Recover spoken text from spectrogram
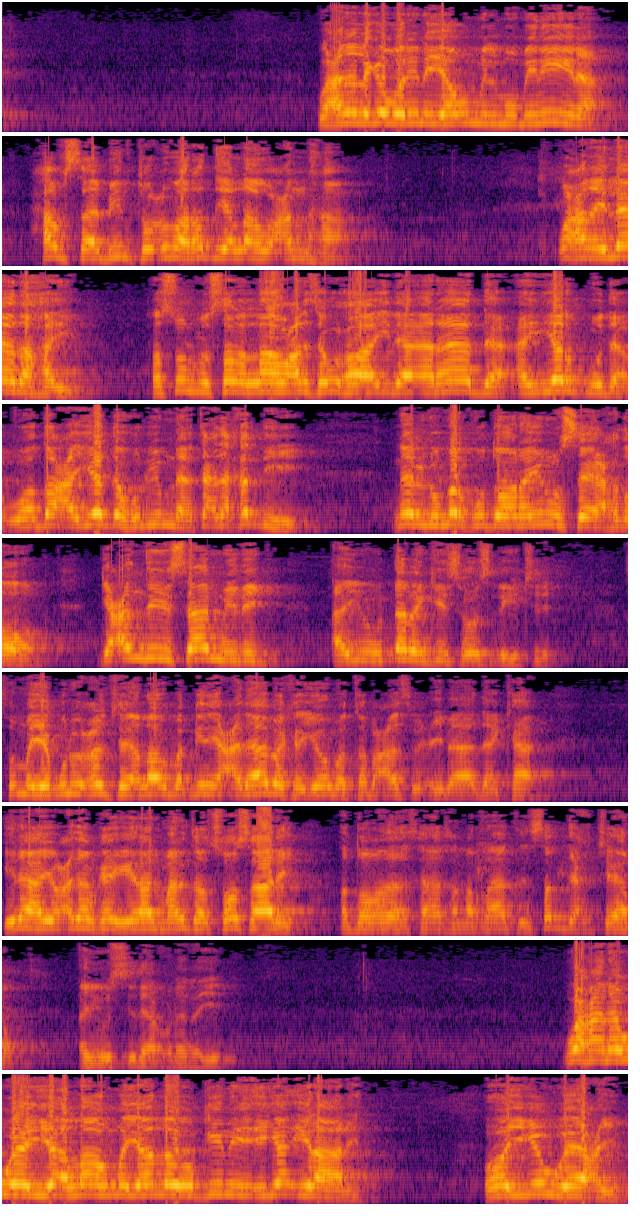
Waxaana laga warinayaa umi lmuuminiina xafsa bintu cumar radia allahu canha. Waxaanay leedahay rasuulku salى اllahu alay slm wuxuu aha idaa araada an yarquda wadaca yadahu lyumna taxta khadihi nebigu markuu doonay inuu seexdo gacantiisa midig ayuu dhabankiisa hoos dhigi jiray. Uma yaquulu wuxuu ohan jiray allahuma qinii cadaabaka yowma tabcahu cibaadaka. Ilaahayow cadaabkayga ilaali maalintaad soo saari addoommada halaaa maraatin saddex jeer ayuu sidaa odhanayay. Waxaana weeye allaahuma yaalow qinii iga ilaali oo iga waaci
